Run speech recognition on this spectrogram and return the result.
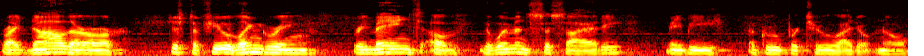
Right now, there are just a few lingering remains of the Women's Society, maybe a group or two, I don't know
